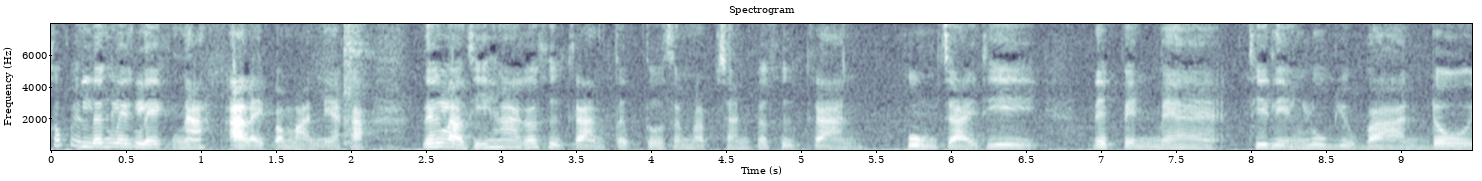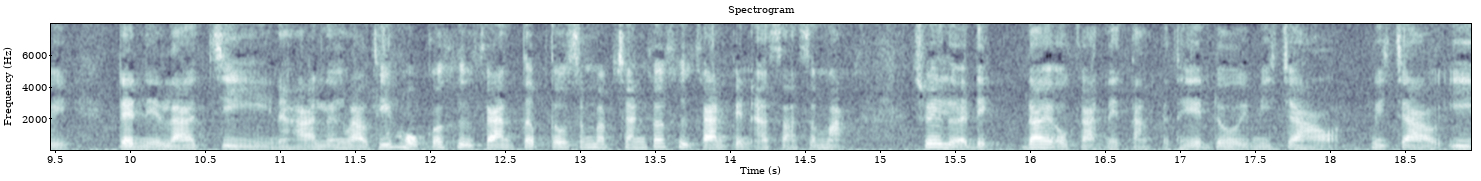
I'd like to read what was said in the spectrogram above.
ก็เป็นเรื่องเล็กๆนะอะไรประมาณนี้ค่ะ เรื่องราวที่ 5 ก็คือการเติบโตสำหรับฉันก็คือการภูมิใจที่ได้เป็นแม่ที่เลี้ยงลูกอยู่บ้านโดยเดนิล่าจีนะคะเรื่องราวที่ 6 ก็คือการเติบโตสำหรับฉันก็คือการเป็นอาสาสมัครช่วยเหลือเด็กด้อยโอกาสในต่างประเทศโดยมิจาวมิจาวอี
